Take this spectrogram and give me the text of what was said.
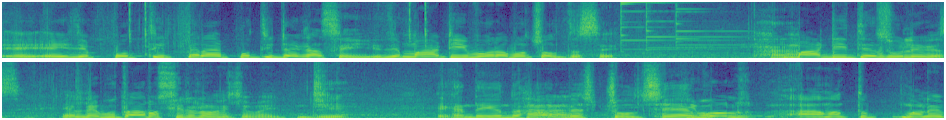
এই- যে প্রতি প্রায় প্রতিটা গাছেই এই যে মাটি বরাবর চলতেছে। হ্যাঁ। মাটিতে ঝুলে গেছে। লেবু তো আরও ছিটানো হয়েছে ভাই। জি। এখান থেকে কিন্তু হ্যাঁ, হারভেস্ট চলছে এবং আমার তো মানে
